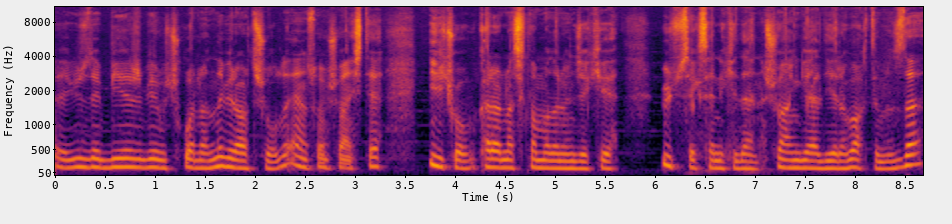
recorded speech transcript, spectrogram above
e, yüzde bir, bir buçuk oranında bir artış oldu. En son şu an işte ilk o kararın açıklamadan önceki 3.82'den şu an geldiği yere baktığımızda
